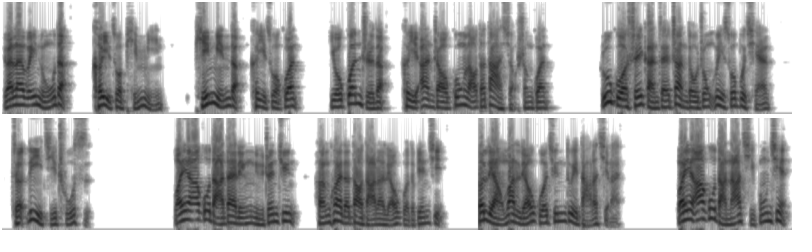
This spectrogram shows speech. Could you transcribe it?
原来为奴的可以做平民，平民的可以做官，有官职的可以按照功劳的大小升官。如果谁敢在战斗中畏缩不前，则立即处死。”完颜阿骨打带领女真军很快的到达了辽国的边界，和两万辽国军队打了起来。完颜阿骨打拿起弓箭，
